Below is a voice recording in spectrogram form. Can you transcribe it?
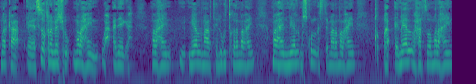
Marka sidoo kale meeshu ma lahayn wax adeeg ah. Ma lahayn meel maaratay lagu tukada ma lahayn. Ma lahayn meel musqul isticmaala ma lahayn. Meel la harsado ma lahayn.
